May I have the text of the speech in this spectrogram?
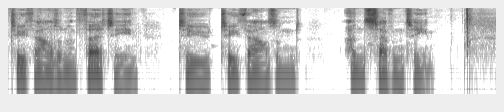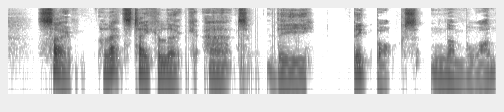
2013 to 2017. So let's take a look at the big box number one.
